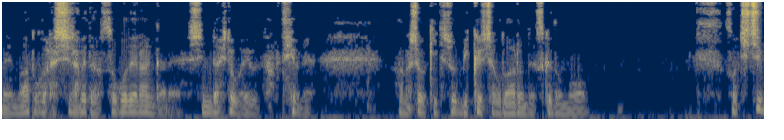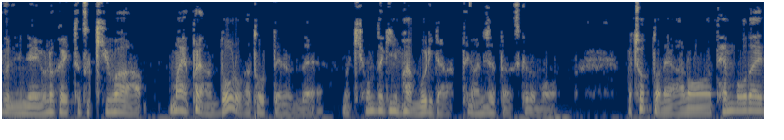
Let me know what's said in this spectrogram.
ね、まあ後から調べたらそこでなんかね、死んだ人がいるなんていうね、話を聞いてちょっとびっくりしたことあるんですけども、その秩父にね、夜中行った時は、まあやっぱりあの道路が通ってるんで、まあ、基本的にまあ無理だなって感じだったんですけども、ちょっとね、あの、展望台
